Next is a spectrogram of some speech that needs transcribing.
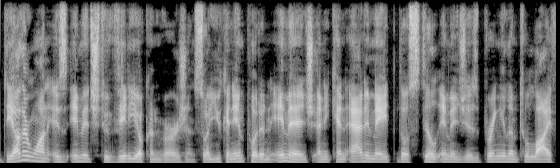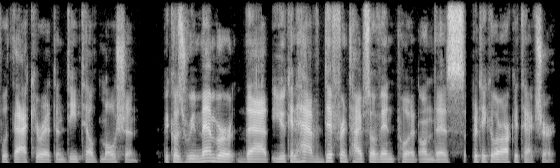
The other one is image to video conversion. So you can input an image and it can animate those still images, bringing them to life with accurate and detailed motion. Because remember that you can have different types of input on this particular architecture.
